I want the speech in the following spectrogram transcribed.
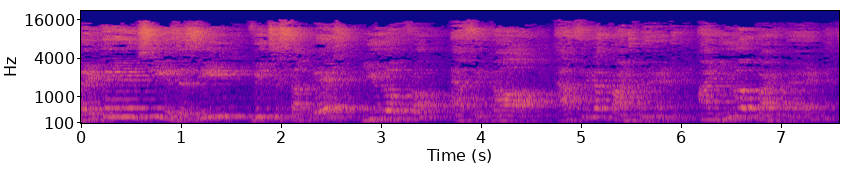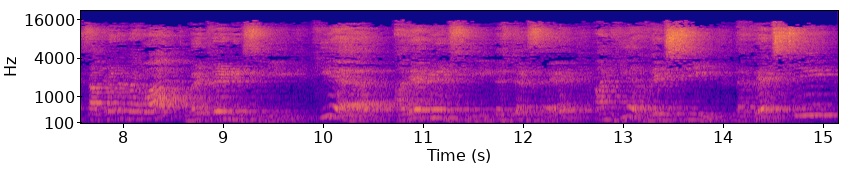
Mediterranean Sea is the sea which separates Europe from Africa. Africa continent and Europe continent separated by what? Mediterranean Sea. Here, Arabian Sea, western side, and here Red Sea. The Red Sea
